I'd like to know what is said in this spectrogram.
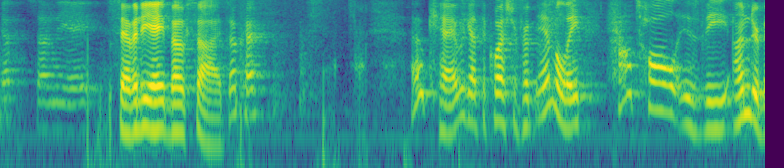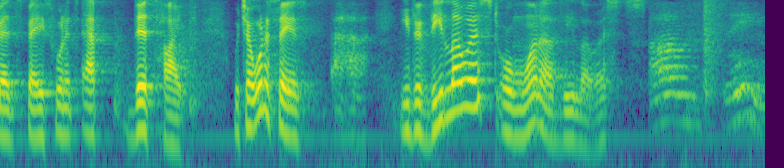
Yep. Seventy-eight. 78 both sides. Okay. Okay, we got the question from Emily. How tall is the underbed space when it's at this height? Which I want to say is uh, either the lowest or one of the lowest. Um, mean,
